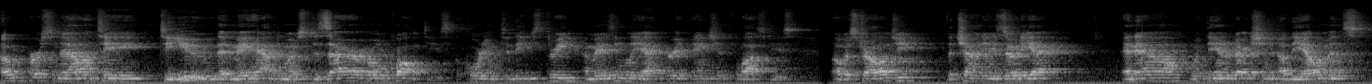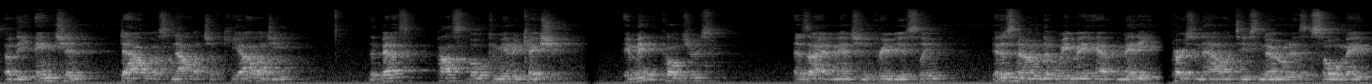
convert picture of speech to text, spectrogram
of a personality to you that may have the most desirable qualities according to these three amazingly accurate ancient philosophies of astrology, the Chinese zodiac, and now with the introduction of the elements of the ancient Taoist knowledge of Qiology, the best possible communication. In many cultures, as I have mentioned previously, it is known that we may have many personalities known as a soulmate,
